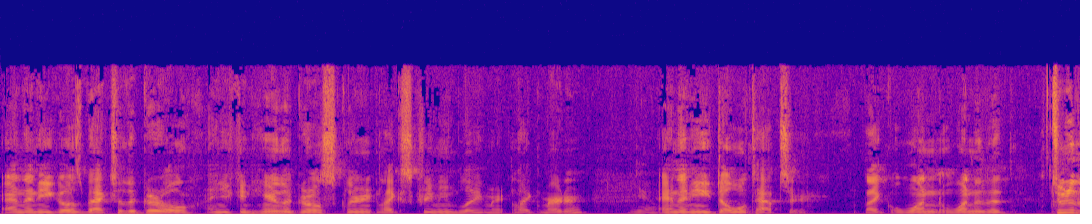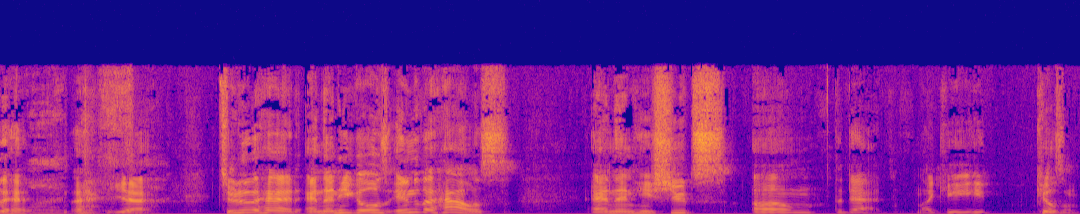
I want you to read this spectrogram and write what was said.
and then he goes back to the girl, and you can hear the girl screaming like screaming bloody mur- like murder, Yeah. and then he double taps her, like one one of the two to the head, yeah, two to the head, and then he goes into the house, and then he shoots um the dad, like he he kills him.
